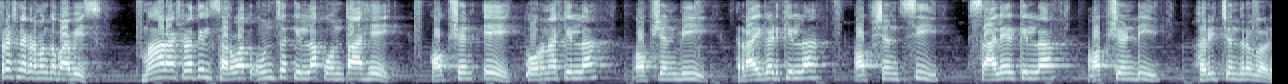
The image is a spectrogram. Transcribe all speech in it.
प्रश्न क्रमांक बावीस. महाराष्ट्रातील सर्वात उंच किल्ला कोणता आहे? ऑप्शन ए तोरणा किल्ला. ऑप्शन बी रायगड किल्ला. ऑप्शन सी सालेर किल्ला. Option D Harishchandragad.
